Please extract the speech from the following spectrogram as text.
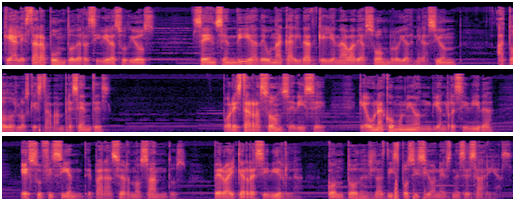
que al estar a punto de recibir a su Dios, se encendía de una caridad que llenaba de asombro y admiración a todos los que estaban presentes? Por esta razón se dice que una comunión bien recibida es suficiente para hacernos santos, pero hay que recibirla con todas las disposiciones necesarias.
